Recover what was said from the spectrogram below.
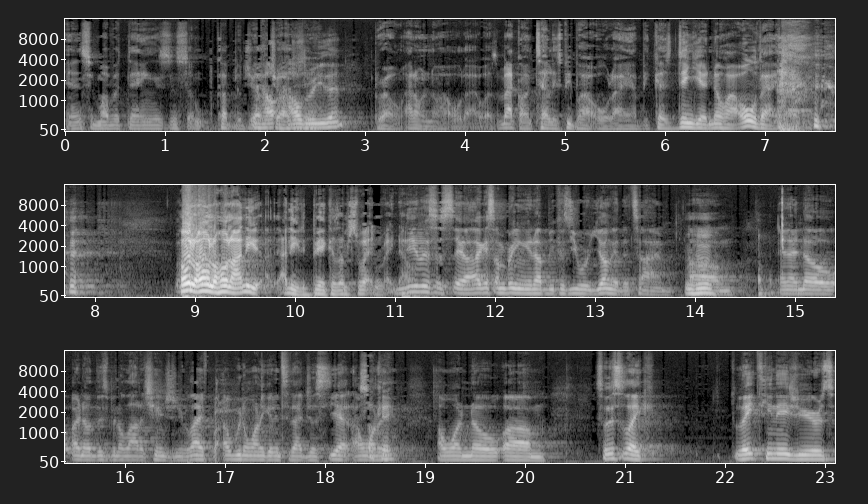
and some other things and some couple of drug How, charges. how old were you then? Bro, I don't know how old I was. I'm not gonna tell these people how old I am because then you know how old I am. hold on, hold on, hold on. I need I need a beer because I'm sweating right now. Needless to say, I guess I'm bringing it up because you were young at the time, Mm-hmm. um, and I know I know there's been a lot of change in your life, but we don't want to get into that just yet. I want to okay. I want to know. Um, so this is like late teenage years,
